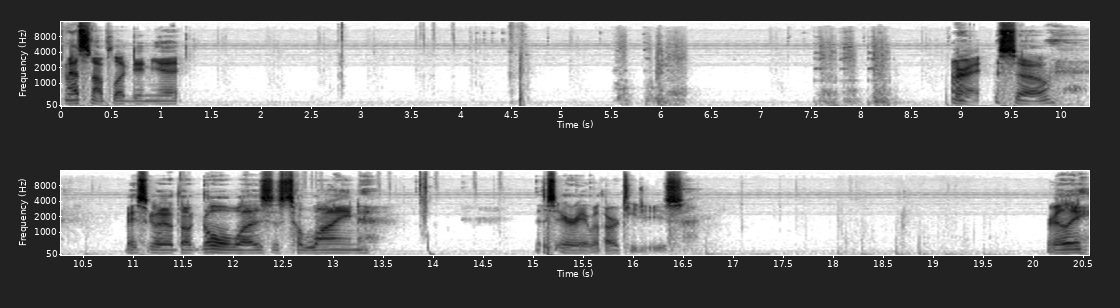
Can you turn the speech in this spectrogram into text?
That's not plugged in yet. Alright, so basically what the goal was is to line this area with RTGs. Really?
